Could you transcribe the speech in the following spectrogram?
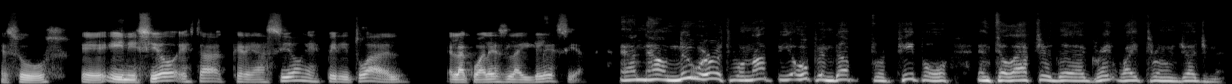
Jesús, eh, inició esta creación espiritual, en la cual es la iglesia. And now New Earth will not be opened up for people until after the great white throne judgment.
